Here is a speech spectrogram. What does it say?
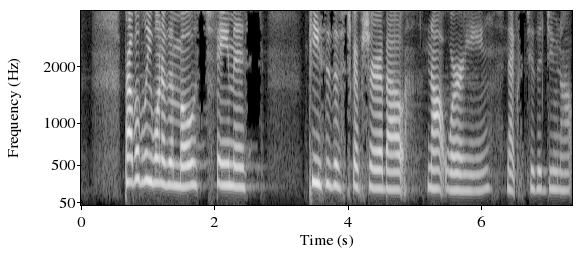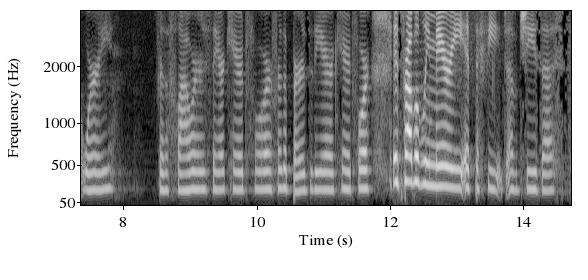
Probably one of the most famous pieces of Scripture about not worrying, next to the do not worry. For the flowers they are cared for, for the birds of the air are cared for, is probably Mary at the feet of Jesus.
